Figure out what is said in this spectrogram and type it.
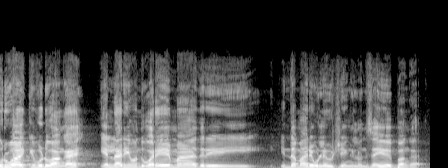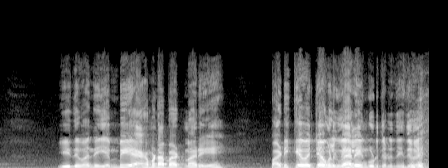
உருவாக்கி விடுவாங்க எல்லாரையும் வந்து ஒரே மாதிரி இந்த மாதிரி உள்ள விஷயங்கள் வந்து செய்ய வைப்பாங்க. இது வந்து எம்பிஏ அகமதாபாத் மாதிரி படிக்க வச்சு அவங்களுக்கு வேலையும் கொடுத்துடுது இதுவே.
